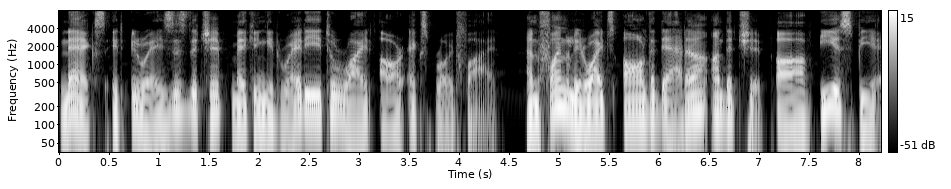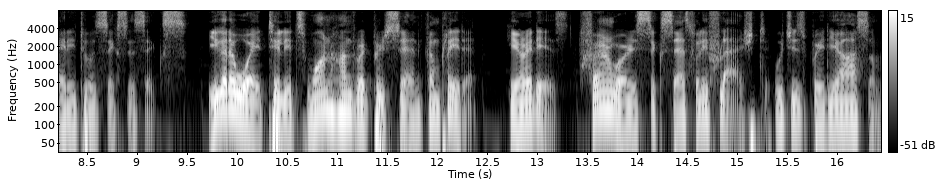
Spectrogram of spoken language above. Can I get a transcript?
Next, it erases the chip, making it ready to write our exploit file. And finally writes all the data on the chip of ESP8266. You gotta wait till it's 100% completed. Here it is. Firmware is successfully flashed, which is pretty awesome.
